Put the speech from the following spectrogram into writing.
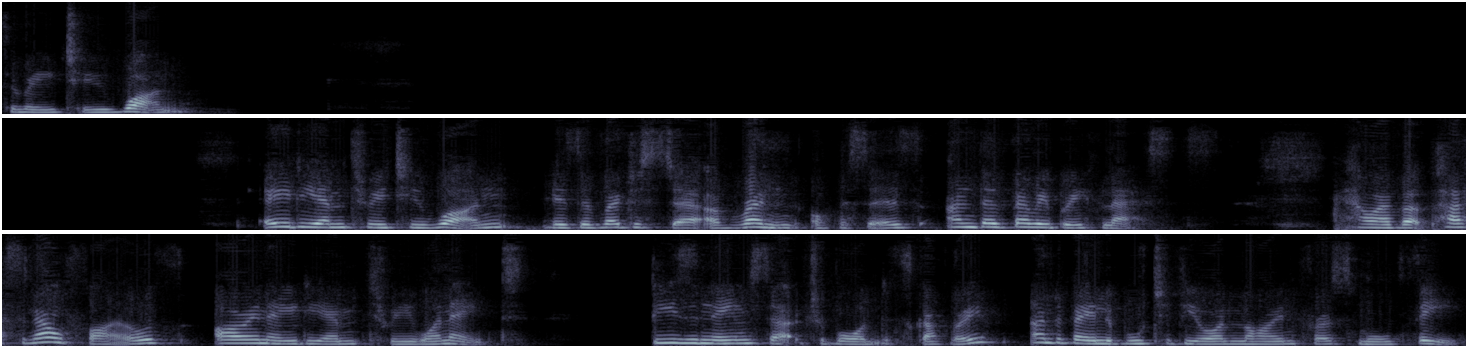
321. ADM 321 is a register of Wren officers and they're very brief lists. However, personnel files are in ADM 318. These are name searchable on Discovery and available to view online for a small fee.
